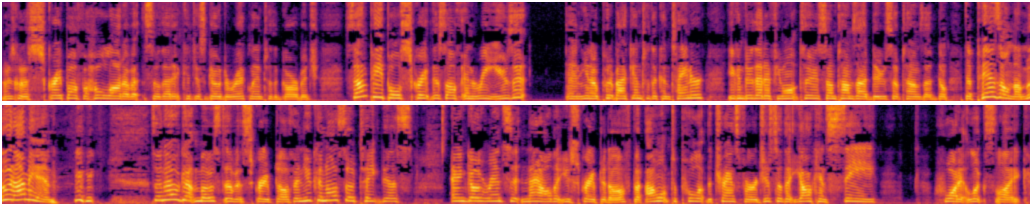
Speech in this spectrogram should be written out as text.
I'm just going to scrape off a whole lot of it so that it could just go directly into the garbage. Some people scrape this off and reuse it and, you know, put it back into the container. You can do that if you want to. Sometimes I do, sometimes I don't. Depends on the mood I'm in. so now I've got most of it scraped off. And you can also take this and go rinse it now that you scraped it off. But I want to pull up the transfer just so that y'all can see what it looks like.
